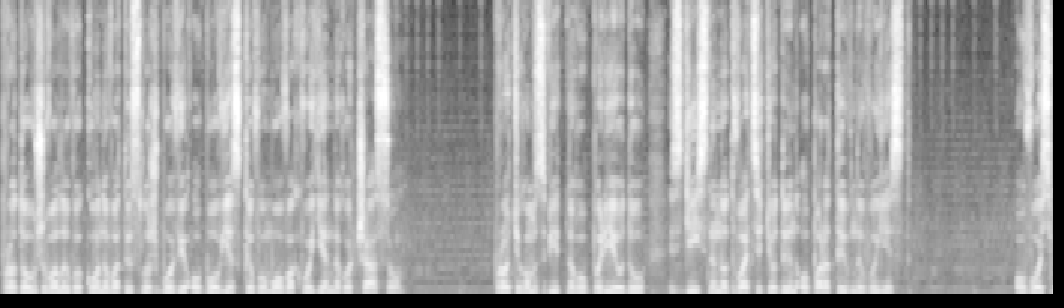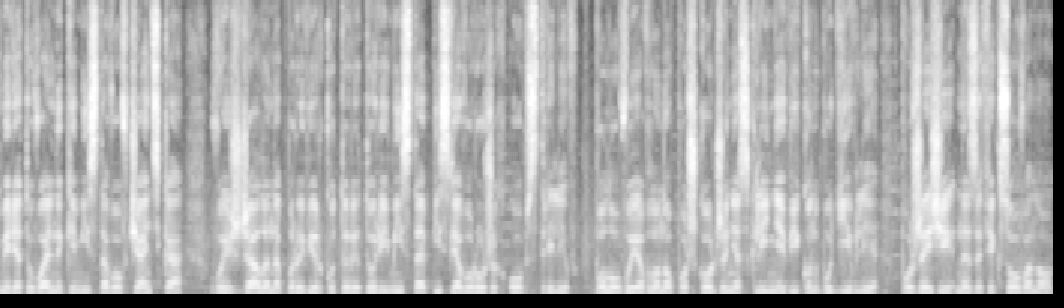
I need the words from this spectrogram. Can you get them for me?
продовжували виконувати службові обов'язки в умовах воєнного часу. Протягом звітного періоду здійснено 21 оперативний виїзд. О восьмій рятувальники міста Вовчанська виїжджали на перевірку території міста після ворожих обстрілів. Було виявлено пошкодження скління вікон будівлі, пожежі не зафіксовано.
